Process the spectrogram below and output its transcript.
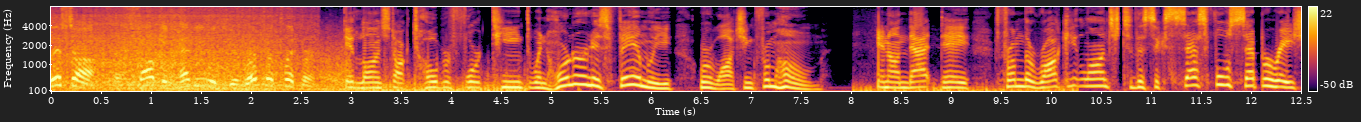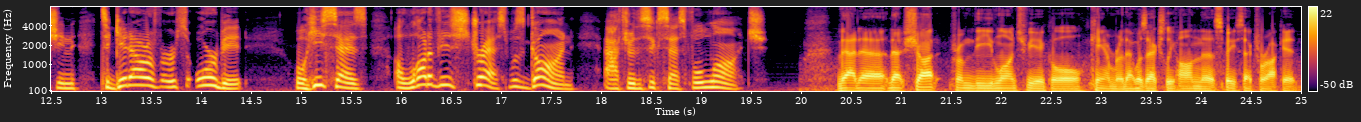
Liftoff for Falcon Heavy with Europa Clipper. It launched October 14th when Horner and his family were watching from home. And on that day, from the rocket launch to the successful separation to get out of Earth's orbit, well, he says a lot of his stress was gone after the successful launch. That, uh, that shot from the launch vehicle camera that was actually on the SpaceX rocket,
